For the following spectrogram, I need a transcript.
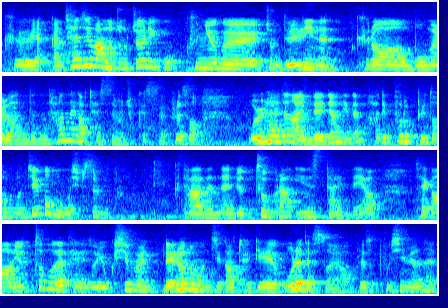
그 약간 체지방을 좀 줄이고 근육을 좀 늘리는 그런 몸을 만드는 한 해가 됐으면 좋겠어요. 그래서 올해든 아니면 내년이든 바디 프로필도 한번 찍어보고 싶습니다. 그 다음에는 유튜브랑 인스타인데요. 제가 유튜브에 대해서 욕심을 내려놓은 지가 되게 오래됐어요. 그래서 보시면은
